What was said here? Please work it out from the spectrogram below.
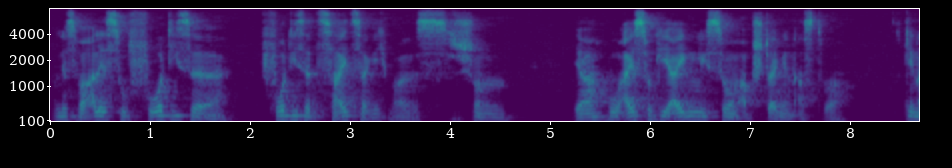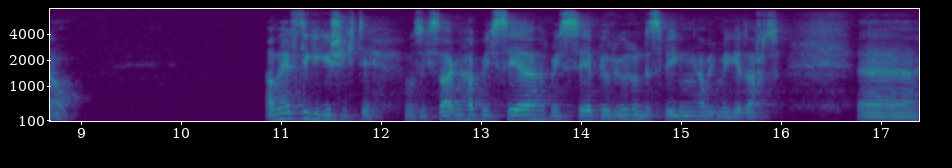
Und es war alles so vor dieser, vor dieser Zeit, sag ich mal. Es ist schon, ja, wo Eishockey eigentlich so am absteigenden Ast war. Genau. Aber heftige Geschichte, muss ich sagen, hat mich sehr, hat mich sehr berührt und deswegen habe ich mir gedacht, äh,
